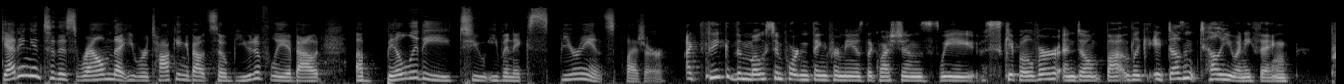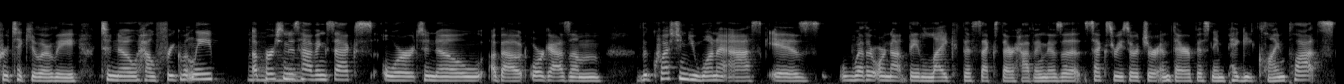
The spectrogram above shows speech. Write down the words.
getting into this realm that you were talking about so beautifully about ability to even experience pleasure? I think the most important thing for me is the questions we skip over and don't like it doesn't tell you anything particularly to know how frequently a person mm-hmm. is having sex or to know about orgasm, the question you want to ask is whether or not they like the sex they're having. There's a sex researcher and therapist named Peggy Kleinplatz.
